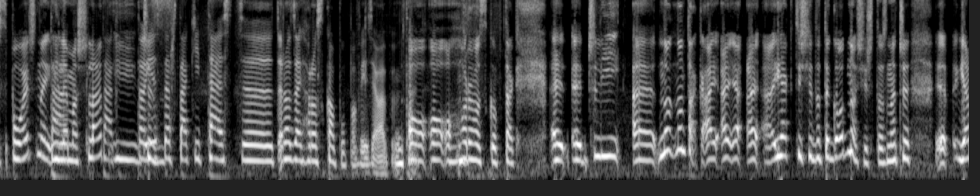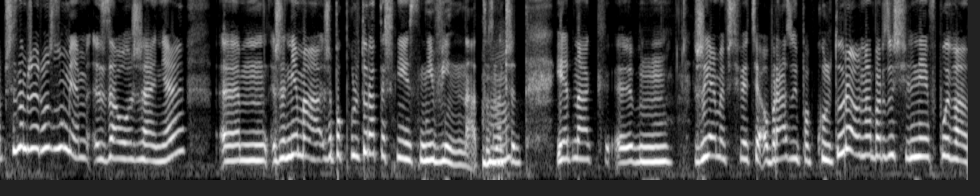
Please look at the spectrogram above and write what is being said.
społecznej, tak, ile masz lat. Tak, i to jest też tak taki test, y, rodzaj horoskopu powiedziałabym. Tak. O, o, o horoskop, tak. E, e, czyli, e, no, no tak, a, a, a, a, jak ty się do tego odnosisz? To znaczy, e, ja przyznam, że rozumiem założenie, że nie ma, że popkultura też nie jest niewinna. To mhm. znaczy, jednak żyjemy w świecie obrazu i popkultury, ona bardzo silnie wpływa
